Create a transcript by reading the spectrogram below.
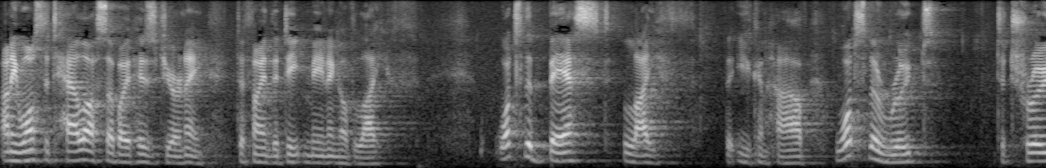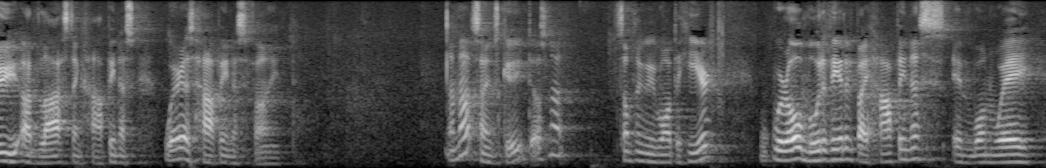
and he wants to tell us about his journey to find the deep meaning of life. What's the best life that you can have? What's the route to true and lasting happiness. Where is happiness found? And that sounds good, doesn't it? Something we want to hear. We're all motivated by happiness in one way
